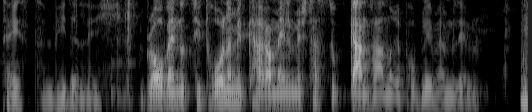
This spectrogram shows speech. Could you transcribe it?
taste widerlich. Bro, wenn du Zitrone mit Karamell mischt, hast du ganz andere Probleme im Leben.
